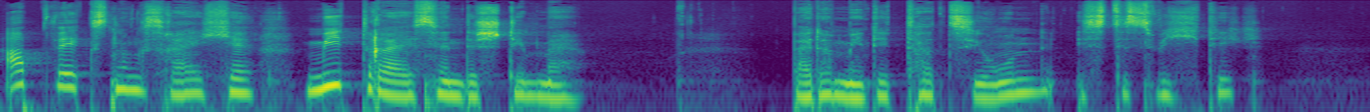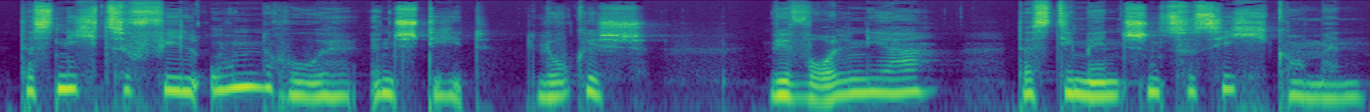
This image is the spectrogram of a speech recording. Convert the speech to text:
abwechslungsreiche, mitreißende Stimme. Bei der Meditation ist es wichtig, dass nicht zu viel Unruhe entsteht. Logisch. Wir wollen ja, dass die Menschen zu sich kommen,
